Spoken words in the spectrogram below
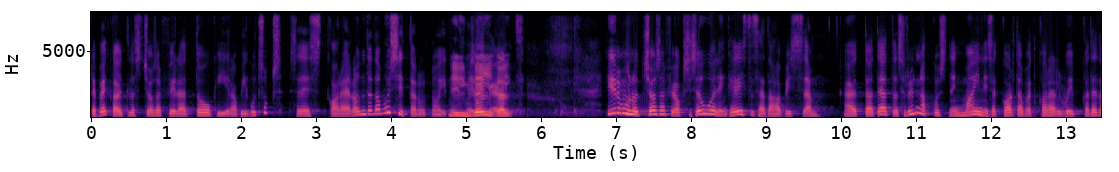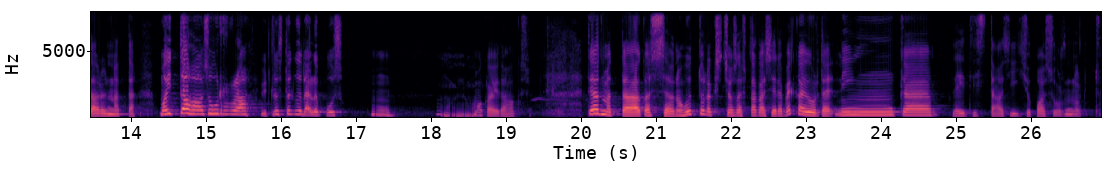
Rebecca ütles Josephile, et too kiirabi kutsuks, sest Karel on teda pussitanud no,. ilmselgelt. hirmunud Joseph jooksis õue ning helistas hädaabisse. et ta teatas rünnakust ning mainis, et kardab, et Karel võib ka teda rünnata. ma ei taha surra, ütles ta kõne lõpus mm.. ma ka ei tahaks. Teadmata, kas see on ohutu, läks Joseph tagasi Rebecca juurde ning äh, leidis ta siis juba surnult.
